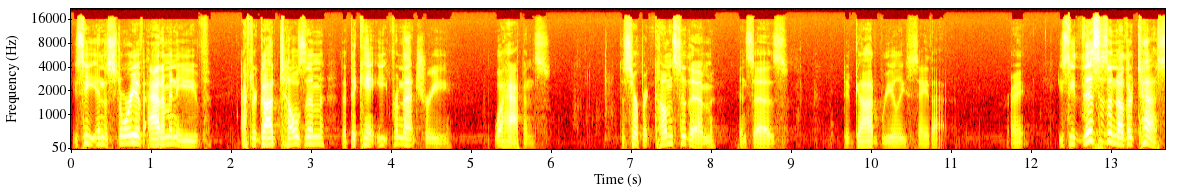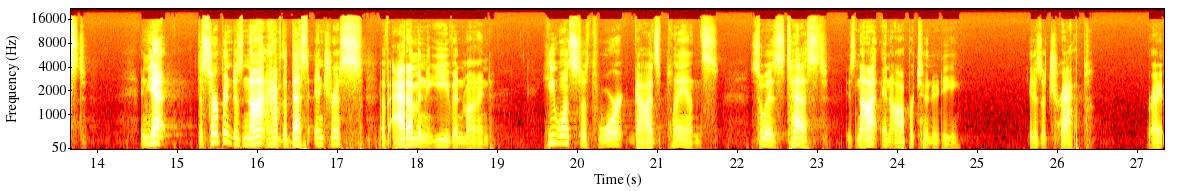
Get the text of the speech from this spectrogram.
You see, in the story of Adam and Eve, after God tells them that they can't eat from that tree, what happens? The serpent comes to them and says, Did God really say that? Right? You see, this is another test. And yet, the serpent does not have the best interests of Adam and Eve in mind. He wants to thwart God's plans. So his test is not an opportunity, it is a trap, right?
